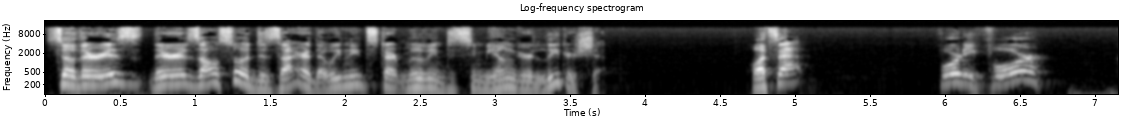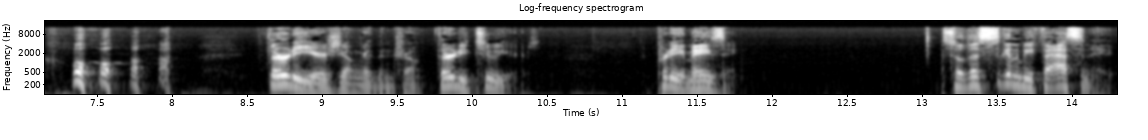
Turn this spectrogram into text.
So there is there is also a desire that we need to start moving to some younger leadership. What's that? 44? 30 years younger than Trump, 32 years. Pretty amazing. So this is going to be fascinating.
